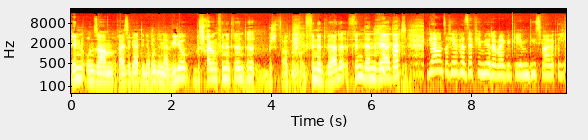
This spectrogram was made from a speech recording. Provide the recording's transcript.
In unserem Reiseguide, den ihr unten in der Videobeschreibung findet, werdet, findet werde, finden werdet. Wir haben uns auf jeden Fall sehr viel Mühe dabei gegeben, diesmal wirklich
